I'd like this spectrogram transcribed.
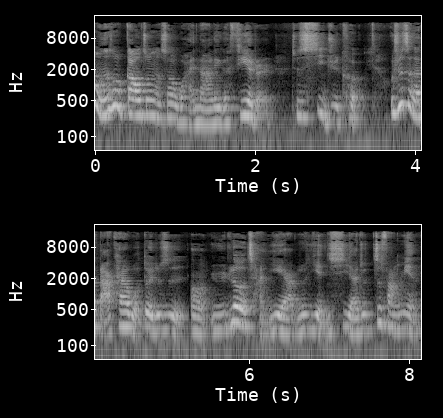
上我那时候高中的时候，我还拿了一个 theater。就是戏剧课，我觉得整个打开我对就是嗯娱乐产业啊，比如演戏啊，就这方面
